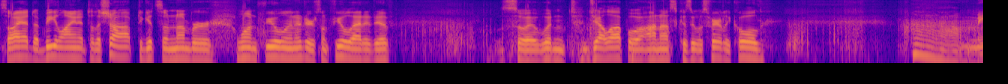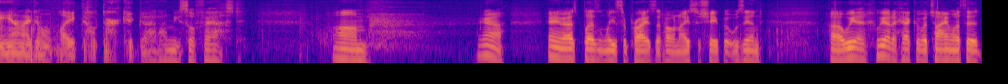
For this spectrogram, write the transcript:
So I had to beeline it to the shop to get some number one fuel in it or some fuel additive so it wouldn't gel up on us because it was fairly cold. Oh man, I don't like how dark it got on me so fast. Um, yeah. Anyway, I was pleasantly surprised at how nice a shape it was in. Uh, we had we had a heck of a time with it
